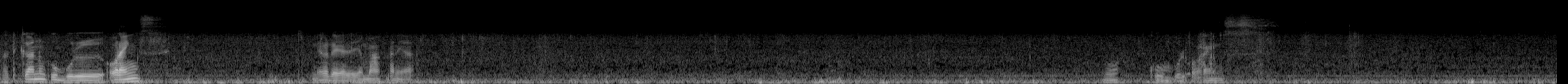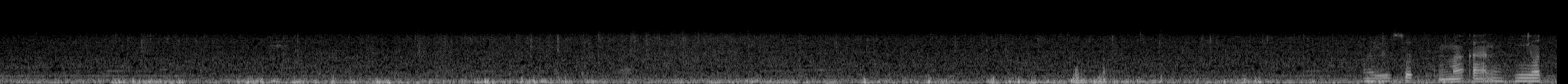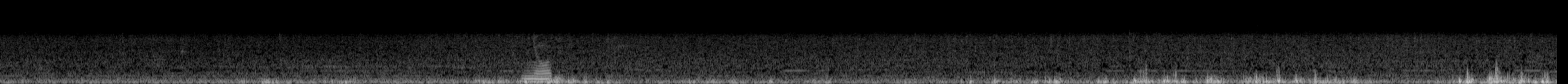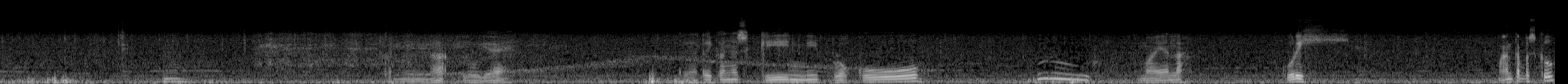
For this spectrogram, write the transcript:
perhatikan kumpul orange ini ada yang makan ya? Oh kumpul orange ayo sud makan nyut. Nyut. Hmm. kena lu ya. Ternyata ikannya segini bloku uh, lumayan lah gurih mantap bosku.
